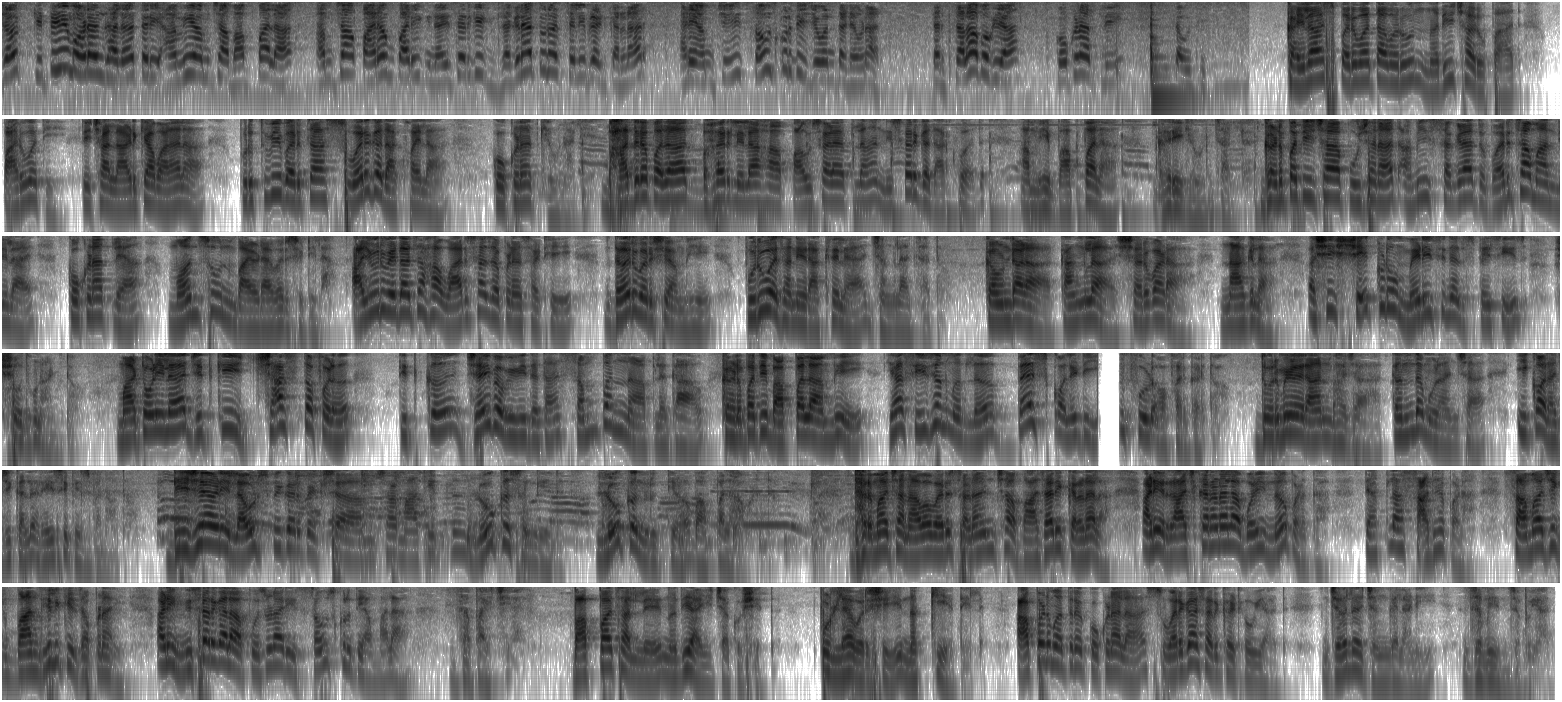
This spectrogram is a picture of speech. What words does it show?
जग कितीही मॉडर्न झालं तरी आम्ही आमच्या बाप्पाला आमच्या पारंपरिक नैसर्गिक जगण्यातूनच सेलिब्रेट करणार आणि आमची संस्कृती जिवंत ठेवणार. तर चला बघूया कोकणातली चौथी. कैलास पर्वतावरून नदीच्या रूपात पार्वती तिच्या लाडक्या बाळाला पृथ्वीवरचा स्वर्ग दाखवायला कोकणात घेऊन आली. भाद्रपदात बहरलेला हा पावसाळ्यातला निसर्ग दाखवत आम्ही बाप्पाला घरी घेऊन चाललो गणपतीच्या पूजनात आम्ही सगळ्यात वरचा मान दिलाय कोकणातल्या मॉन्सून बायोडायव्हर्सिटीला. आयुर्वेदाचा हा वारसा जपण्यासाठी दरवर्षी आम्ही पूर्वजांनी राखलेल्या जंगलात जातो. कौंडाळा कांगला शरवाडा नागला अशी शेकडो मेडिसिनल स्पेसीज शोधून आणतो. माटोळीला जितकी जास्त फळं तितकं जैवविविधता संपन्न आपलं गाव. गणपती बाप्पाला आम्ही ह्या सीझनमधलं बेस्ट क्वालिटी फूड ऑफर करतो. दुर्मिळ रानभाज्या कंदमुळांच्या इकॉलॉजिकल रेसिपीज बनवतो. डीजे आणि लाऊडस्पीकरपेक्षा आमच्या मातीतलं लोकसंगीत लोकनृत्य बाप्पाला आवडतं. धर्माच्या नावावर सणांच्या बाजारीकरणाला आणि राजकारणाला बळी न पडता त्यातला साधेपणा सामाजिक बांधिलकी जपणारी आणि निसर्गाला पुजणारी संस्कृती आम्हाला जपायची आहे. बाप्पा चालले नदी आईच्या कुशीत. पुढल्या वर्षी नक्की येतील. आपण मात्र कोकणाला स्वर्गासारखं ठेवूयात. जल जंगल आणि जमीन जपूयात.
